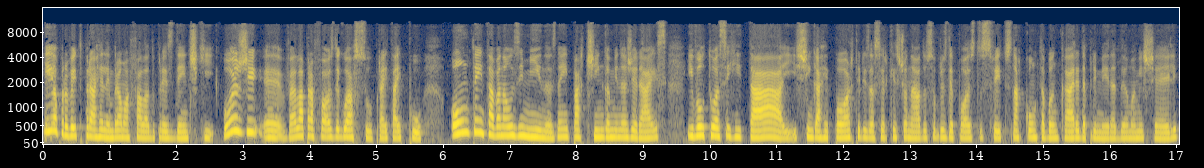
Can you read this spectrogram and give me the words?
E eu aproveito para relembrar uma fala do presidente que hoje é, vai lá para Foz do Iguaçu, para Itaipu. Ontem estava na Uzi Minas, né, em Patinga, Minas Gerais, e voltou a se irritar e xingar repórteres ao ser questionado sobre os depósitos feitos na conta bancária da primeira-dama Michele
